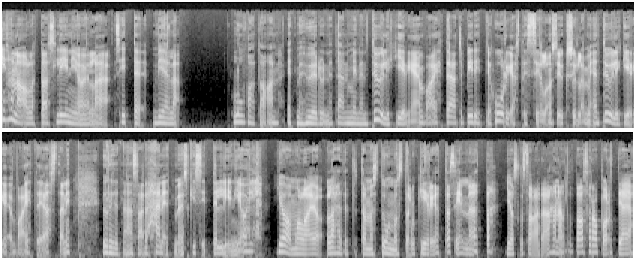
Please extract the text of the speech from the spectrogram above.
Ihana olla taas linjoilla ja sitten vielä luvataan, että me hyödynnetään meidän tyylikirjeenvaihtajat. Ja piditte hurjasti silloin syksyllä meidän tyylikirjeenvaihtajasta, niin yritetään saada hänet myöskin sitten linjoille. Joo, me ollaan jo lähetetty tämmöistä tunnustelukirjettä sinne, että josko saadaan häneltä taas raporttia ja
